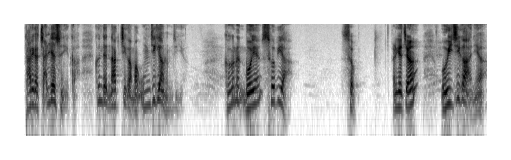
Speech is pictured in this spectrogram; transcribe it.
다리가 잘렸으니까. 근데 낙지가 막 움직여 안 움직여. 그거는 뭐예요? 섭이야. 섭. 알겠죠? 의지가 아니야.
